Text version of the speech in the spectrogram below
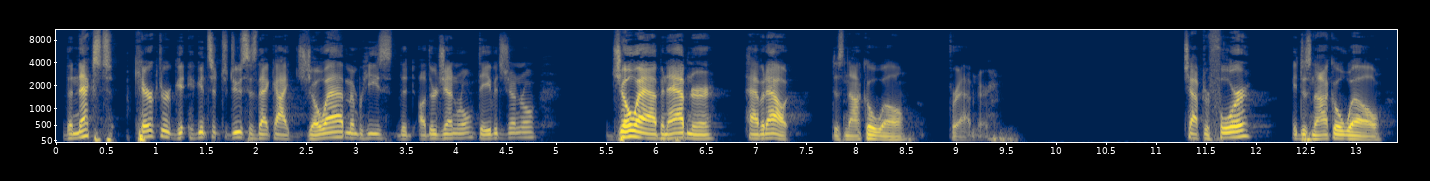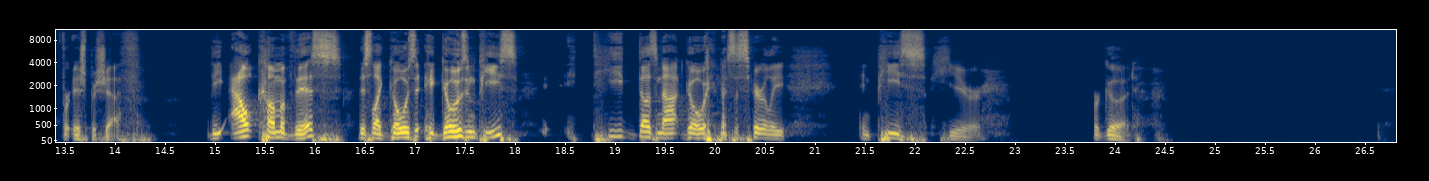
the next character who gets introduced is that guy Joab. Remember he's the other general, David's general. Joab and Abner have it out. Does not go well for Abner. Chapter 4, it does not go well for Ishbosheth. The outcome of this, this like goes, it goes in peace. He does not go necessarily in peace here for good.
